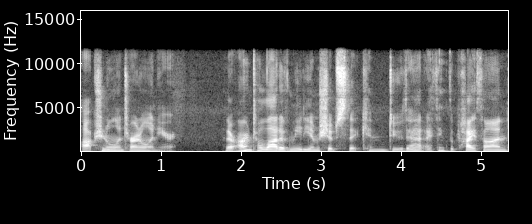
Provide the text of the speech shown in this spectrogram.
optional internal in here. There aren't a lot of medium ships that can do that. I think the Python,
